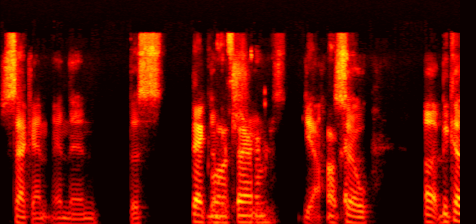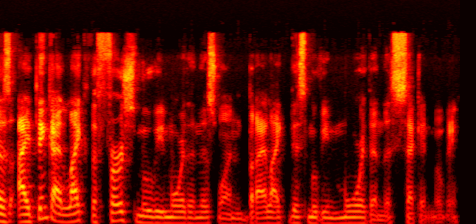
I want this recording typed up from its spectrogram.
second, and then this second one third. Yeah. Okay. So, uh, because I think I like the first movie more than this one, but I like this movie more than the second movie.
